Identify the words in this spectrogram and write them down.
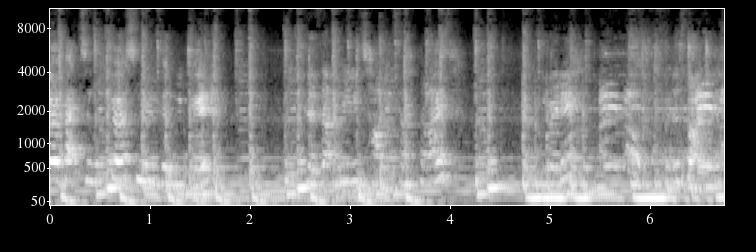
go back to the first move that we did. Because that really targets our thighs. You ready? To the side.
